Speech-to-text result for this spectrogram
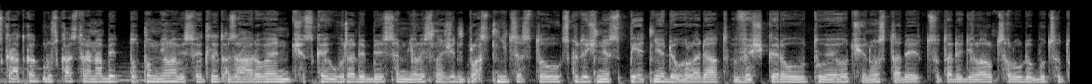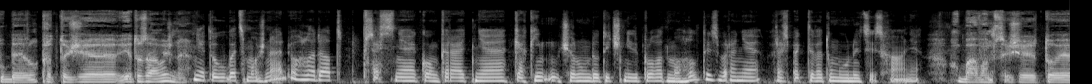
Zkrátka ruská strana by toto měla vysvětlit a zároveň české úřady by se měly snažit vlastní cestou skutečně zpětně dohledat veškerou tu jeho činnost tady, co tady dělal celou dobu, co tu byl, protože je to závažné. Je to vůbec možné dohledat přesně, konkrétně, k jakým účelům dotyčný diplomat mohl ty zbraně, respektive tu munici schánět? Obávám se, že to je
